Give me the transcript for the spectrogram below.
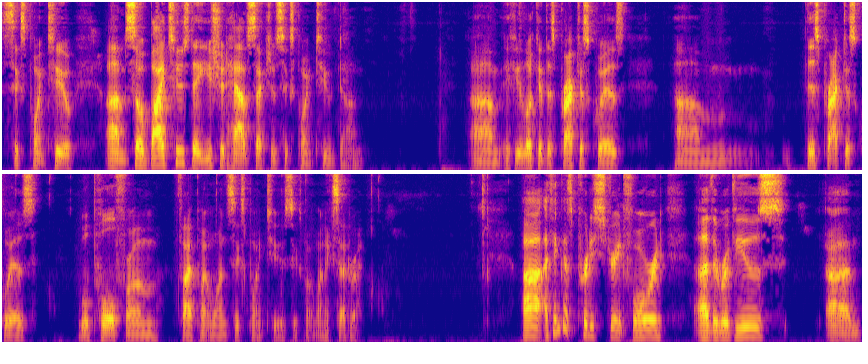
6.2. Um, so by Tuesday, you should have section 6.2 done. Um, if you look at this practice quiz, um, this practice quiz will pull from 5.1, 6.2, 6.1, etc. Uh, I think that's pretty straightforward. Uh, the reviews, um,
